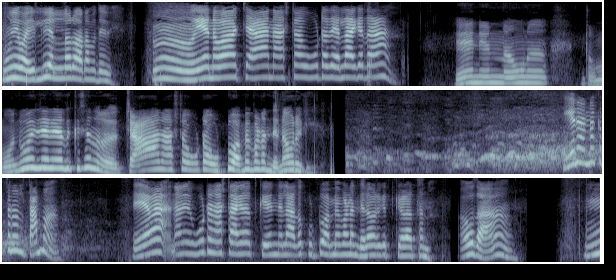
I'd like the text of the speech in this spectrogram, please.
ಹ್ಞೂ ಇವ ಇಲ್ಲಿ ಎಲ್ಲರೂ ಆರಾಮದೇವಿ. ಹ್ಞೂ ಏನವ ಚಾ ನಾಷ್ಟ ಊಟದ ಎಲ್ಲ ಆಗ್ಯದ? ಏನೇನು ಅವನು? ಮುಂಜಾನೆ ಅದಕ್ಕೆ ಚಾ ನಾಷ್ಟ ಊಟ ಉಟ್ಟು ಒಮ್ಮೆ ಮಾಡಂದೇನ ಅವ್ರಿಗೆ? ಏನು ಅನ್ನಕತ್ತಾರಲ್ಲ ತಮ್ಮ ಏವ, ನನಗೆ ಊಟ ನಷ್ಟ ಆಗ್ಯದ ಕೇಳಿಲ್ಲ ಅದಕ್ಕೆ ಕೊಟ್ಟು ಅಮ್ಮೆ ಮಾಡೋಣ ಅವ್ರಿಗೆ ಕೇಳತ್ತಾನ. ಹೌದಾ? ಹ್ಞೂ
